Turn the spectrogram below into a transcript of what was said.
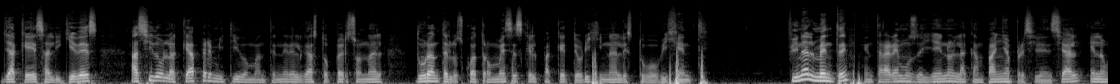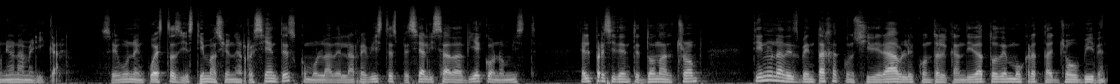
ya que esa liquidez ha sido la que ha permitido mantener el gasto personal durante los cuatro meses que el paquete original estuvo vigente. Finalmente, entraremos de lleno en la campaña presidencial en la Unión Americana. Según encuestas y estimaciones recientes, como la de la revista especializada The Economist, el presidente Donald Trump tiene una desventaja considerable contra el candidato demócrata Joe Biden.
